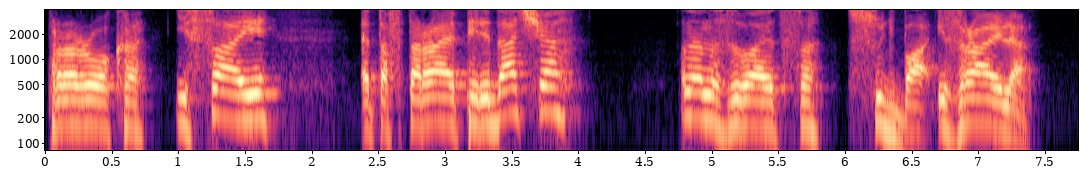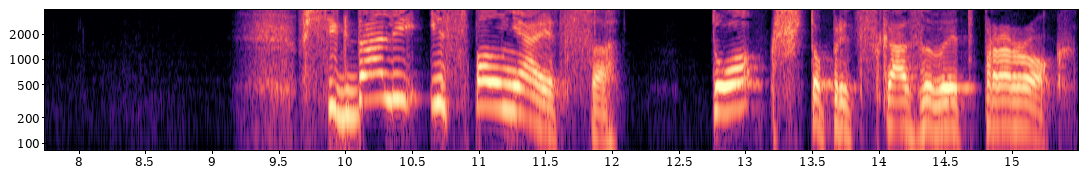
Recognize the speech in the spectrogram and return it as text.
пророка Исаи – это вторая передача. Она называется «Судьба Израиля». Всегда ли исполняется то, что предсказывает пророк?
